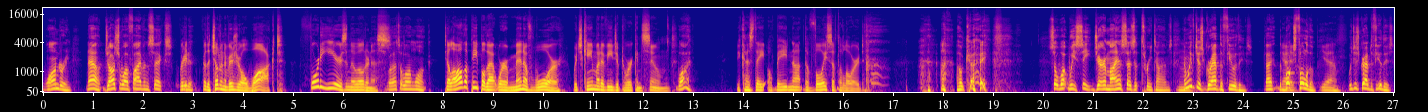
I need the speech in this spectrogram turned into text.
Wandering. Now, Joshua 5 and 6. For Read the, it. For the children of Israel walked 40 years in the wilderness Well, that's a long walk. till all the people that were men of war which came out of Egypt were consumed Why? because they obeyed not the voice of the Lord. Okay. So what we see, Jeremiah says it three times, and hmm. we've just grabbed a few of these. Okay, the Yeah, book's it- full of them. Yeah. We just grabbed a few of these.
